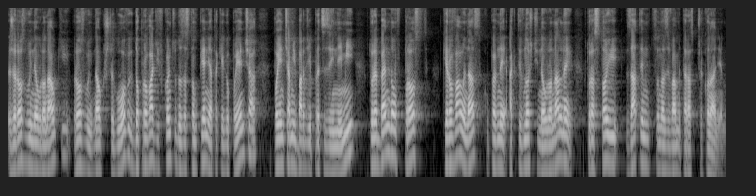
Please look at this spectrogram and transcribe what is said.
że rozwój neuronauki, rozwój nauk szczegółowych doprowadzi w końcu do zastąpienia takiego pojęcia pojęciami bardziej precyzyjnymi, które będą wprost kierowały nas ku pewnej aktywności neuronalnej, która stoi za tym, co nazywamy teraz przekonaniem.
